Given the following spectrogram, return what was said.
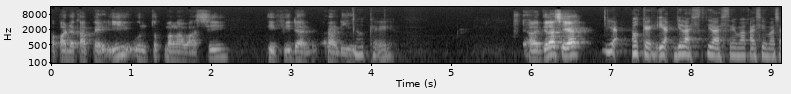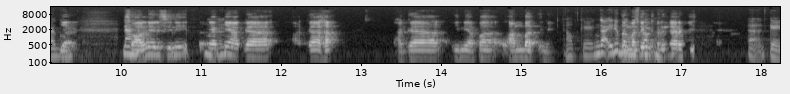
kepada KPI untuk mengawasi TV dan radio. Oke. Okay. Uh, jelas ya? Ya, oke, okay. ya jelas, jelas. Terima kasih Mas Agung. Ya. Nah, soalnya di sini internetnya agak agak agak ini apa lambat ini. Oke, okay. enggak ini bagus banget. Terdengar Oke, okay,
